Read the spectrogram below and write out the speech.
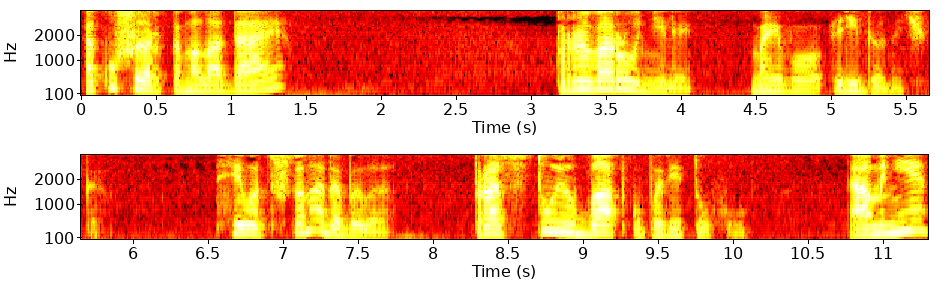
Акушерка молодая. Проворонили моего ребеночка. Всего-то, что надо было, простую бабку-повитуху. А мне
